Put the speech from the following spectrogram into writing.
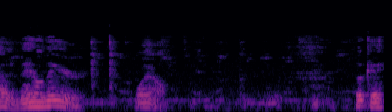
How the nail there? Wow. Okay.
